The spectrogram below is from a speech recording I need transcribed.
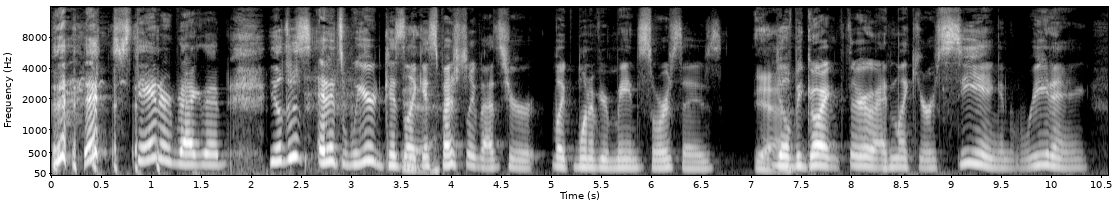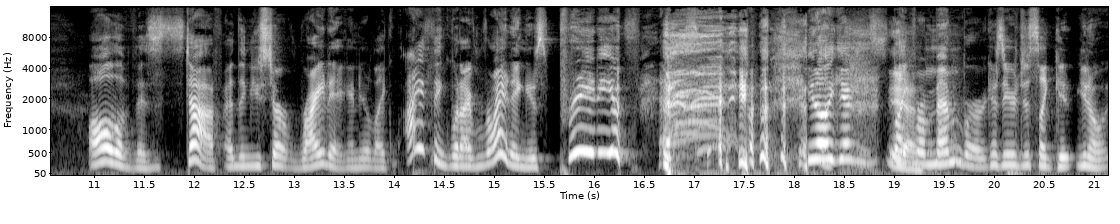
standard back then, you'll just, and it's weird because, like, Yeah. especially if that's your, like, one of your main sources. yeah. you'll be going through and like you're seeing and reading all of this stuff and then you start writing and you're like i think what i'm writing is pretty offensive you know like you have to, like Yeah. remember because you're just like get, you know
